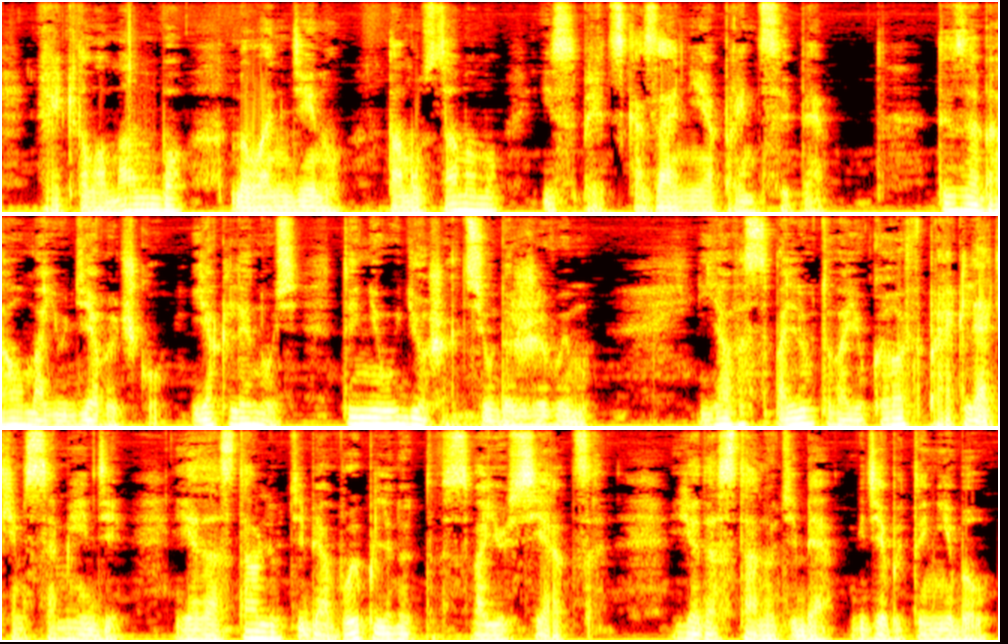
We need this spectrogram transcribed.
— крикнула Мамбо блондину, тому самому из предсказания принципе. «Ты забрал мою девочку. Я клянусь, ты не уйдешь отсюда живым. Я воспалю твою кровь проклятием Самеди. Я заставлю тебя выплюнуть в свое сердце. Я достану тебя, где бы ты ни был».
